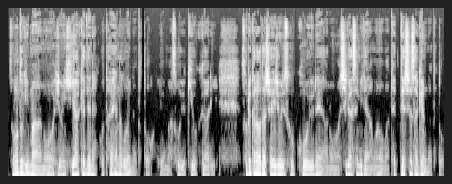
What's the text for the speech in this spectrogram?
その時、まあ、あの、非常に日焼けでね、こう大変なことになったという、まあ、そういう記憶があり、それから私は非常にこういうね、あの、紫外線みたいなものをま徹底して避けるようになったと。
